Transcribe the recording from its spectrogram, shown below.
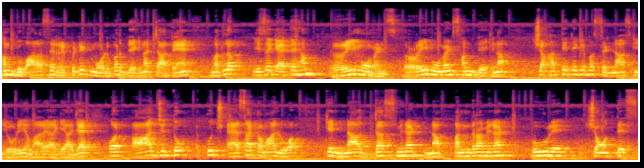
हम दोबारा से रिपीटेड मोड पर देखना चाहते हैं। मतलब जिसे कहते हैं हम री मोमेंट्स री मोमेंट्स हम देखना चाहते थे कि बस सिडनास की जोड़ी हमारे आगे आ जाए। और आज तो कुछ ऐसा कमाल हुआ कि ना 10 मिनट, ना 15 मिनट, पूरे 34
